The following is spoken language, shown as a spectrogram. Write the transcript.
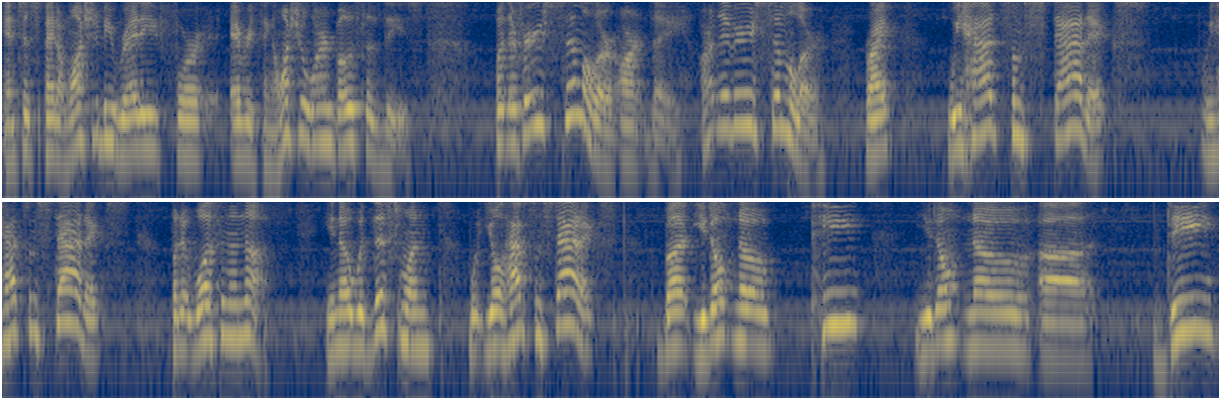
anticipate. I want you to be ready for everything. I want you to learn both of these. But they're very similar, aren't they? Aren't they very similar, right? We had some statics. We had some statics, but it wasn't enough. You know, with this one, you'll have some statics, but you don't know P, you don't know uh, D,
